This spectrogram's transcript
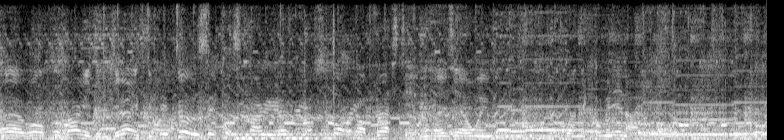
Oh, well, the barrier didn't do anything like It that. does, it puts a barrier across the bottom. I pressed it, and it's only when they're coming in at you.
